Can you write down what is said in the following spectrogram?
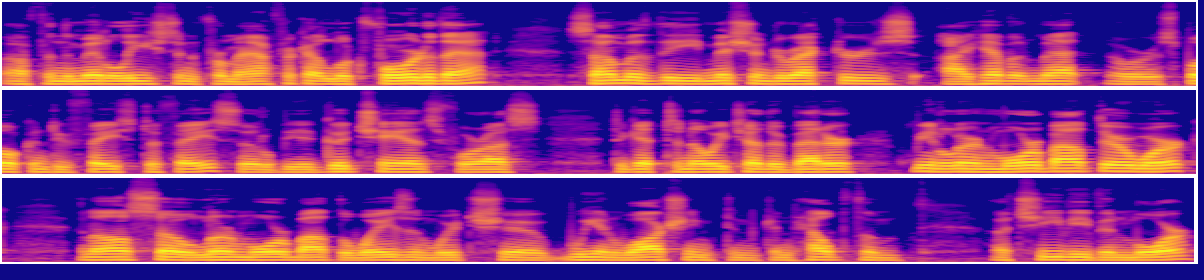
uh, from the Middle East and from Africa. I look forward to that. Some of the mission directors I haven't met or spoken to face to face, so it'll be a good chance for us to get to know each other better, me to learn more about their work, and also learn more about the ways in which uh, we in Washington can help them achieve even more.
